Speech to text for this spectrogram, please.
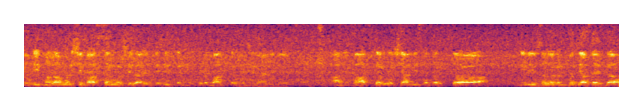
एवढी मला वर्षे बहात्तर वर्षे झाली तेवढीच गणपतीला बहात्तर वर्षे झालेली आहे आज बहात्तर वर्षे आम्ही सतत अं, गणपती असायचा.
